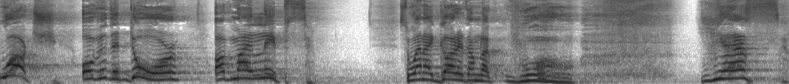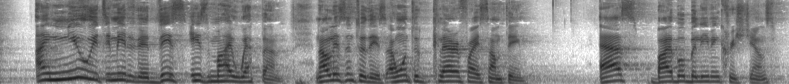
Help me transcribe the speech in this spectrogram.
watch over the door of my lips. So when I got it, I'm like, whoa, yes, I knew it immediately. This is my weapon. Now, listen to this. I want to clarify something. As Bible believing Christians,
